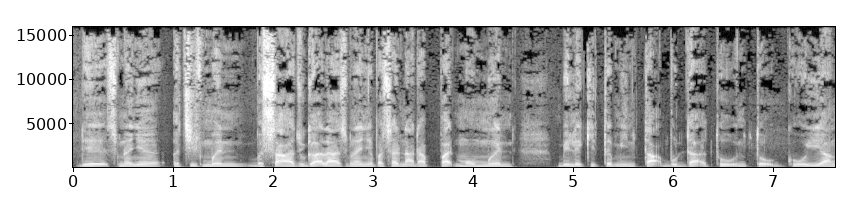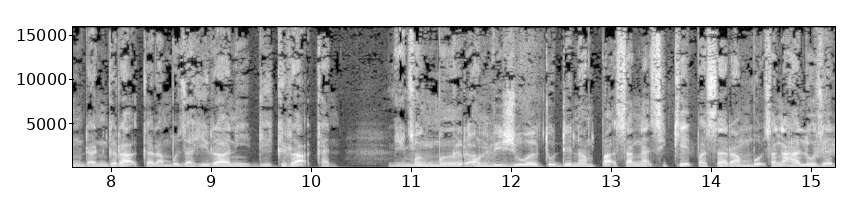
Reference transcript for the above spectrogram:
dia sebenarnya achievement besar jugalah sebenarnya pasal nak dapat momen bila kita minta budak tu untuk goyang dan gerakkan rambut Zahira ni dia gerakkan. Memang Cuma bergerak. on visual tu dia nampak sangat sikit pasal hmm. rambut sangat halus kan.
